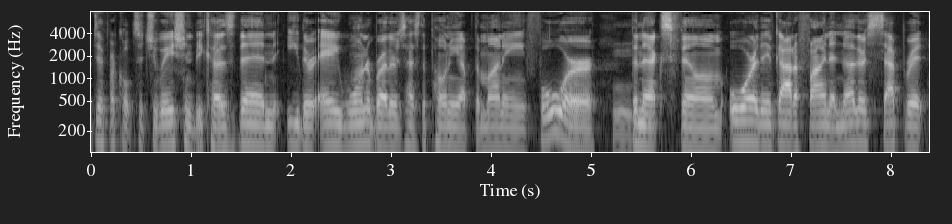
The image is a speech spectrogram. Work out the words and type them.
difficult situation because then either A, Warner Brothers has to pony up the money for the next film, or they've got to find another separate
